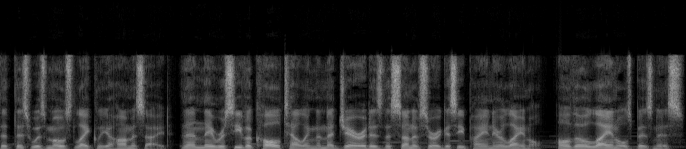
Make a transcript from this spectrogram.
that this was most likely a homicide. Then they receive a call telling them that Jared is the son of surrogacy pioneer Lionel. Although Lionel's business,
